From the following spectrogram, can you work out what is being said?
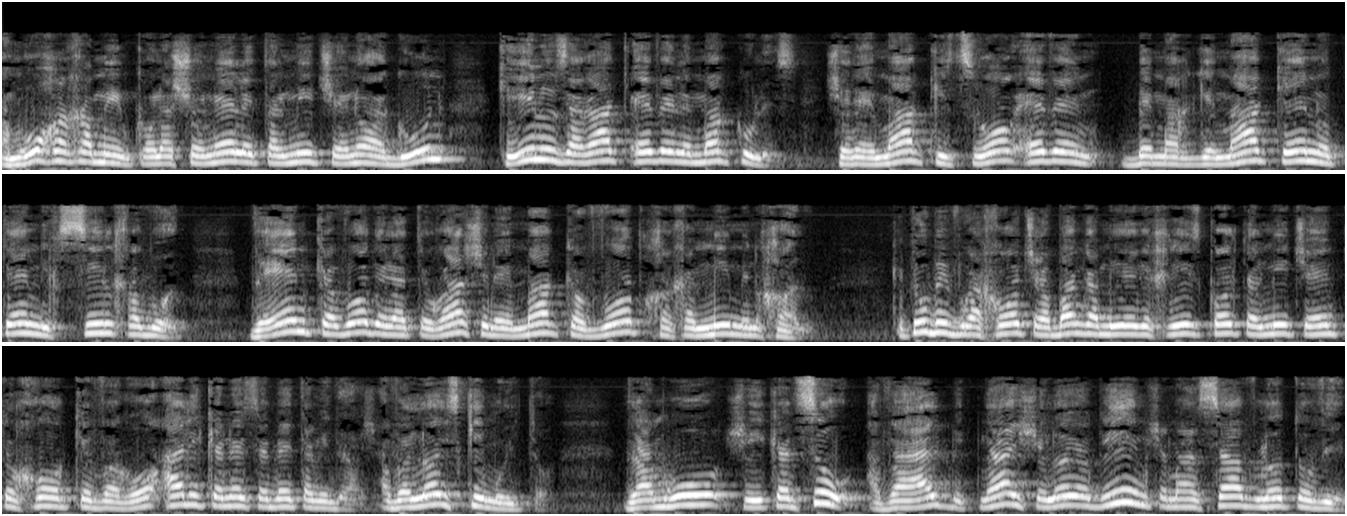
אמרו חכמים, כל השונה לתלמיד שאינו הגון, כאילו זרק אבן למרקולס, שנאמר כצרור אבן במרגמה כן נותן לכסיל כבוד, ואין כבוד אל התורה שנאמר כבוד חכמים מנחל. כתוב בברכות שרבן גמליאל הכריז כל תלמיד שאין תוכו כברו, אל ייכנס לבית המדרש, אבל לא הסכימו איתו. ואמרו שייכנסו, אבל בתנאי שלא יודעים שמעשיו לא טובים.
